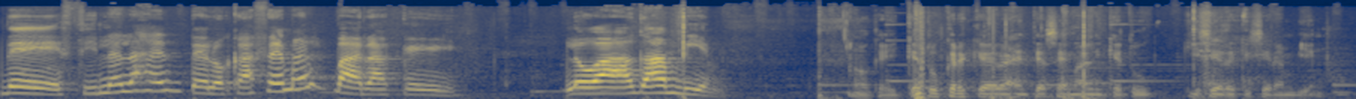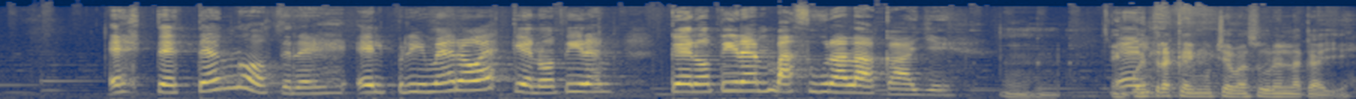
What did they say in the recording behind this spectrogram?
Decirle a la gente lo que hace mal para que lo hagan bien. Ok, ¿qué tú crees que la gente hace mal y que tú quisieras que hicieran bien? Este tengo tres. El primero es que no tiren, que no tiren basura a la calle. ¿Encuentras que hay mucha basura en la calle?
